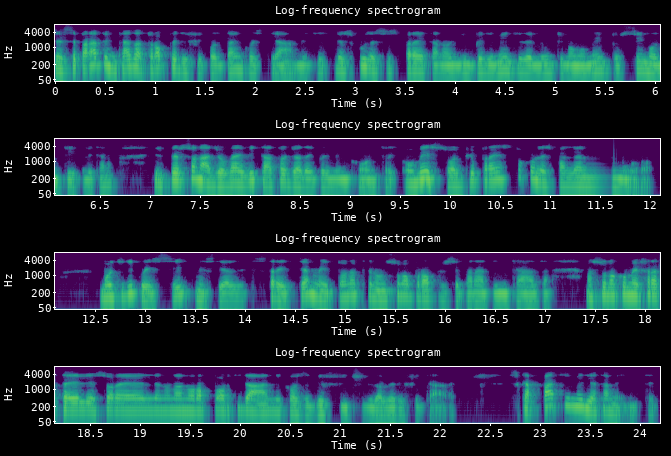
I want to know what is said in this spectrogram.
se separato in casa troppe difficoltà in questi ambiti, le scuse si sprecano gli impedimenti dell'ultimo momento si moltiplicano, il personaggio va evitato già dai primi incontri, o messo al più presto con le spalle al muro. Molti di questi, messi stretti, ammettono che non sono proprio separati in casa, ma sono come fratelli e sorelle, non hanno rapporti da anni, cose difficili da verificare. Scappati immediatamente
